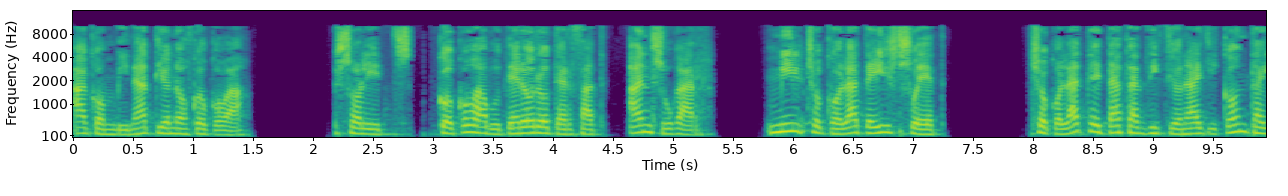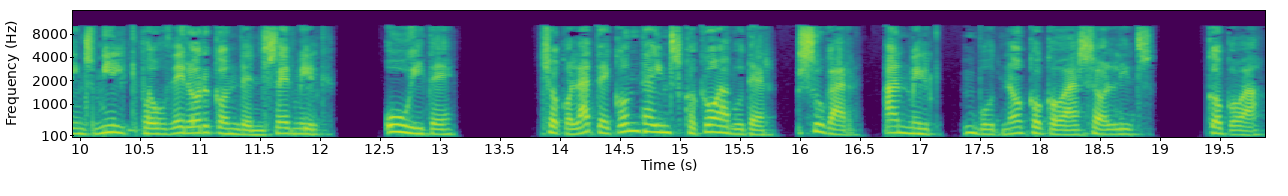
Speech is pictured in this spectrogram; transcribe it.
a combination of cocoa solids, cocoa butter or other fat, and sugar. Milk chocolate is sweet. Chocolate that additionally contains milk powder or condensed milk. UIT. Chocolate contains cocoa butter, sugar, and milk, but no cocoa solids. Cocoa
